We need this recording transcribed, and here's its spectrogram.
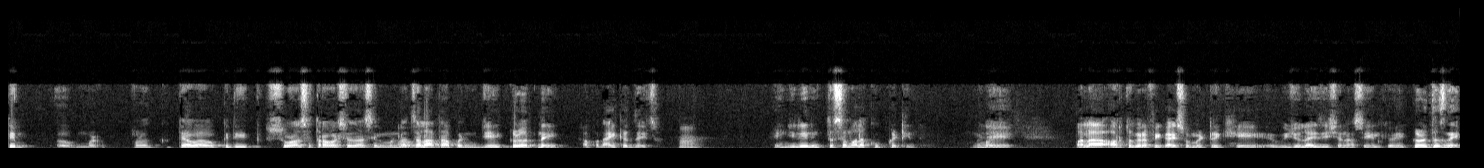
ते तेव्हा किती सोळा सतरा वर्षाचा असेल म्हणलं हो. चला आता आपण जे कळत नाही आपण ऐकत जायचं. इंजिनिअरिंग तसं मला खूप कठीण म्हणजे मला ऑर्थोग्राफिक आयसोमेट्रिक हे व्हिज्युअलायझेशन असेल किंवा हे कळतच नाही.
